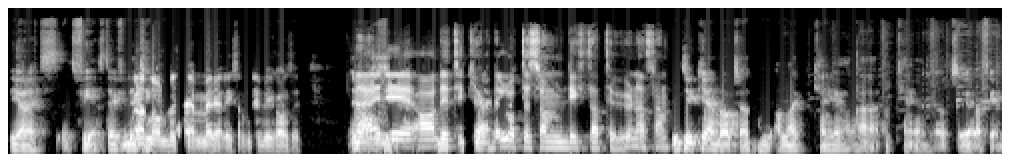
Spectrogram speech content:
gör ett, ett felsteg. För det För att någon bestämmer det liksom. Det blir konstigt. Nej, det, ja, det tycker jag. Det låter som diktatur nästan. Det tycker jag ändå också att alla kan göra, kan också göra fel.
